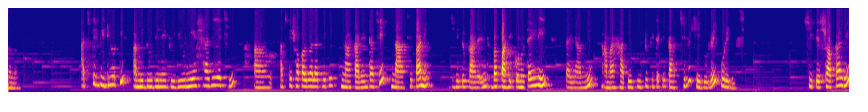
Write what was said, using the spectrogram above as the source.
ধন্যবাদ। আজকের ভিডিওটি আমি দুদিনের ভিডিও নিয়ে সাজিয়েছি। আজকে সকালবেলা থেকে না কারেন্ট আছে, না আছে পানি। যেহেতু কারেন্ট বা পানি কোনোটাই নেই, তাই আমি আমার হাতে যে টুকিটাকি কাজ ছিল সেগুলোই করে নিচ্ছি। শীতের সকালে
